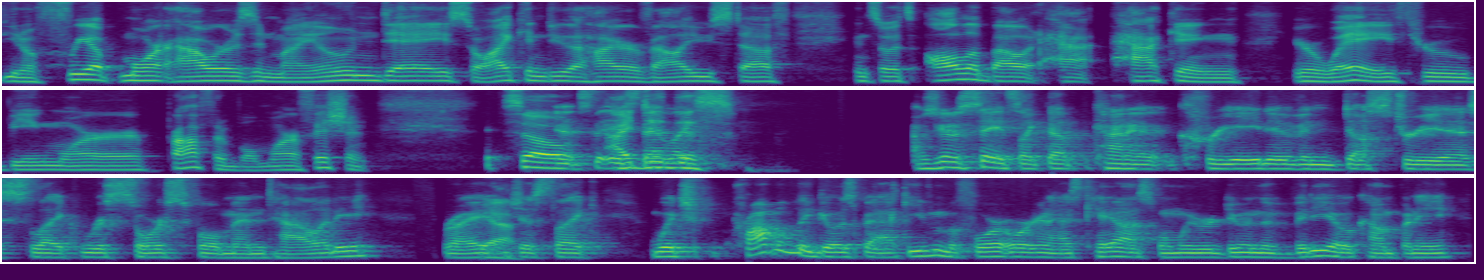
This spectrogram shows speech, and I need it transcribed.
you know, free up more hours in my own day so I can do the higher value stuff? And so it's all about ha- hacking your way through being more profitable, more efficient. So it's, it's I did like, this. I was going to say it's like that kind of creative, industrious, like resourceful mentality, right? Yeah. Just like which probably goes back even before organized chaos when we were doing the video company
